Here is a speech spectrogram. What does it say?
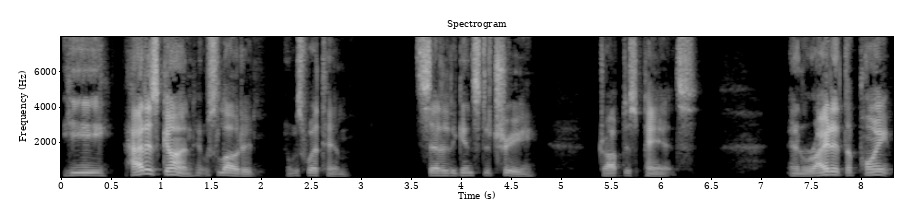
he had his gun. It was loaded. It was with him. Set it against a tree. Dropped his pants and right at the point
